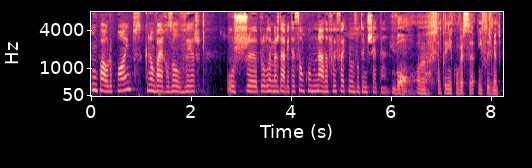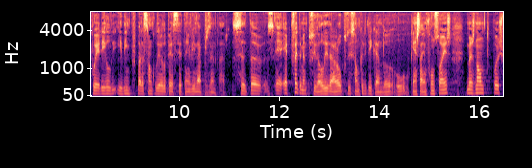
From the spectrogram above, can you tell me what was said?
um PowerPoint que não vai resolver os eh, problemas da habitação como nada foi feito nos últimos sete anos? Bom, uh, é um bocadinho a conversa, infelizmente, pueril e de impreparação que o líder do PSD tem vindo a apresentar. é, é, perfeitamente possível liderar a oposição criticando o, quem está em funções, mas não, depois,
